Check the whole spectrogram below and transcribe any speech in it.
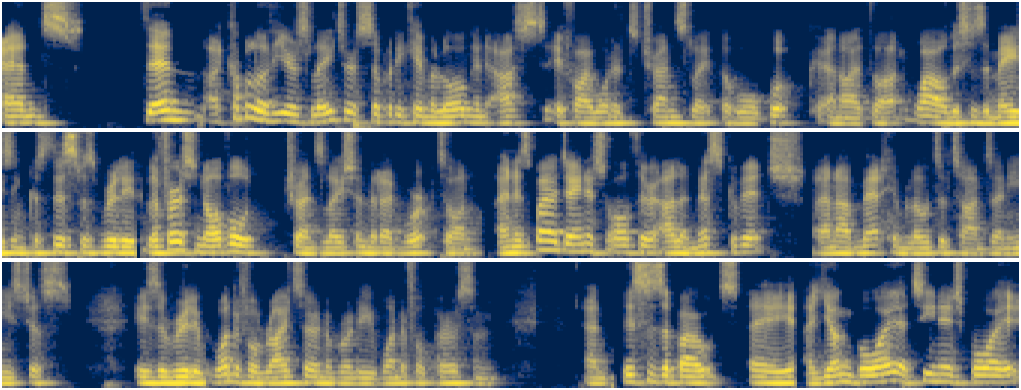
And then a couple of years later, somebody came along and asked if I wanted to translate the whole book. And I thought, wow, this is amazing because this was really the first novel translation that I'd worked on. And it's by a Danish author, Alen Mešković. And I've met him loads of times. And he's just, he's a really wonderful writer and a really wonderful person. And this is about a, a young boy, a teenage boy,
